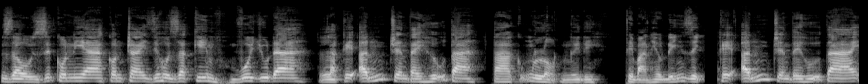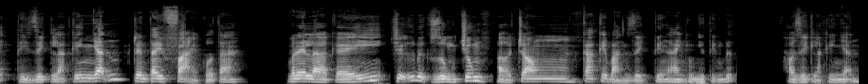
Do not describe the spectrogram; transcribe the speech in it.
dầu Zeconia con trai Jehoiakim, vua Juda là cái ấn trên tay hữu ta, ta cũng lột ngươi đi. Thì bản hiệu đính dịch cái ấn trên tay hữu ta ấy, thì dịch là cái nhẫn trên tay phải của ta. Và đây là cái chữ được dùng chung ở trong các cái bản dịch tiếng Anh cũng như tiếng Đức. Họ dịch là cái nhẫn.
